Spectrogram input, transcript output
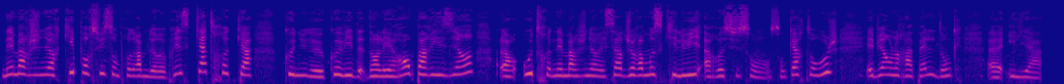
Neymar Junior qui poursuit son programme de reprise. Quatre cas connus de Covid dans les rangs parisiens. Alors, outre Neymar Junior et Sergio Ramos qui, lui, a reçu son, son carton rouge, eh bien, on le rappelle, donc, euh, il y a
